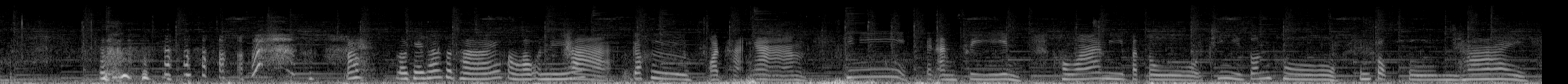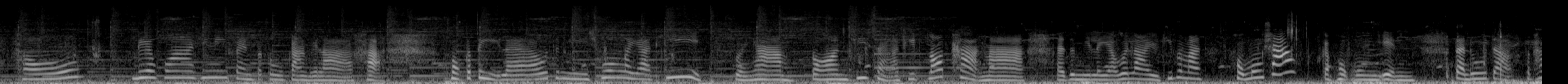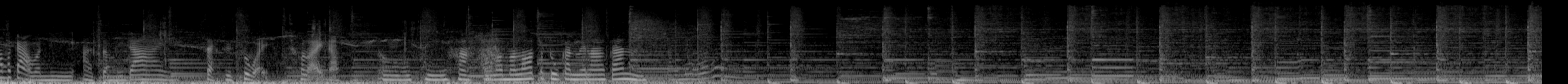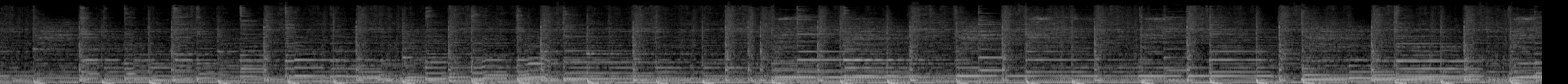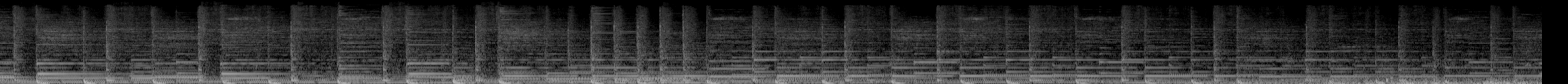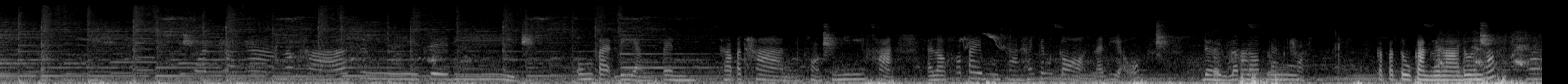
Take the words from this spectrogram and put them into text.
ไปโลเคชั่นสุดท้ายของเราวันนี้ค่ะ ก็คือวัดผางาม ที่นี่เป็นอันซีน เพราะว่ามีประตูที่มีต้นโพเป็นปกคลุม ใช่ เขาเรียกว่าที่นี่เป็นประตูการเวลาค่ะ ปกติแล้วจะมีช่วงระยะที่สวยงามตอนที่แสงอาทิตย์ลอดผ่านมา แต่จะมีระยะเวลาอยู่ที่ประมาณ6โมงเช้ากับ6โมงเย็น แต่ดูจากสภาพอากาศวันนี้อาจจะไม่ได้แสงสวยๆเท่าไหร่นะ โอเคค่ะเดี๋ยวเรามาลอดประตูกันเวลากัน เดเหลี่ยงเป็นพระประธานของที่นี่ค่ะ แล้วเราเข้าไปบูชาท่านกันก่อน แล้วเดี๋ยวเดินรอบๆกันค่ะ กับประตูกันเวลาด้วยเนาะค่ะ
